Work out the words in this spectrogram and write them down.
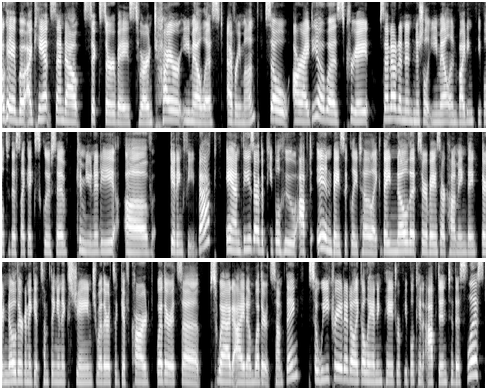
okay, but I can't send out six surveys to our entire email list every month. So our idea was create send out an initial email inviting people to this like exclusive community of getting feedback and these are the people who opt in basically to like they know that surveys are coming. They they know they're going to get something in exchange whether it's a gift card whether it's a swag item whether it's something. So we created a, like a landing page where people can opt into this list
